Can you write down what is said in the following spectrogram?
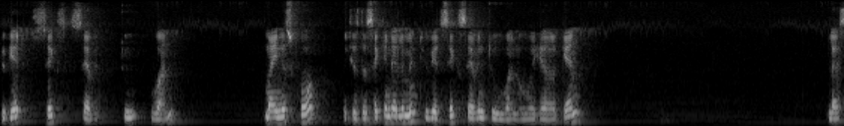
you get 6, 7, 2, 1 minus 4 which is the second element you get 6 7 2 1 over here again. Plus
